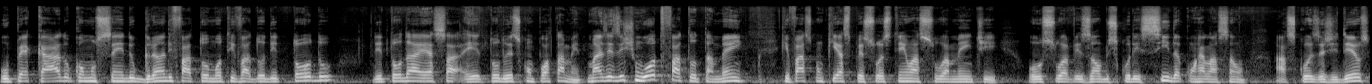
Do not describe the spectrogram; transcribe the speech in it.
o pecado como sendo o grande fator motivador de todo de toda essa todo esse comportamento. Mas existe um outro fator também que faz com que as pessoas tenham a sua mente ou sua visão obscurecida com relação às coisas de Deus,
